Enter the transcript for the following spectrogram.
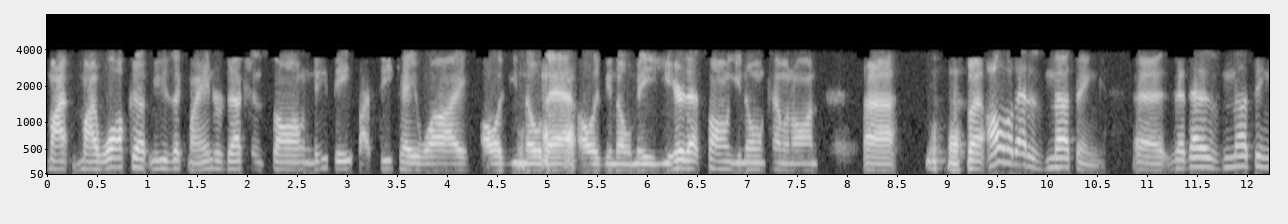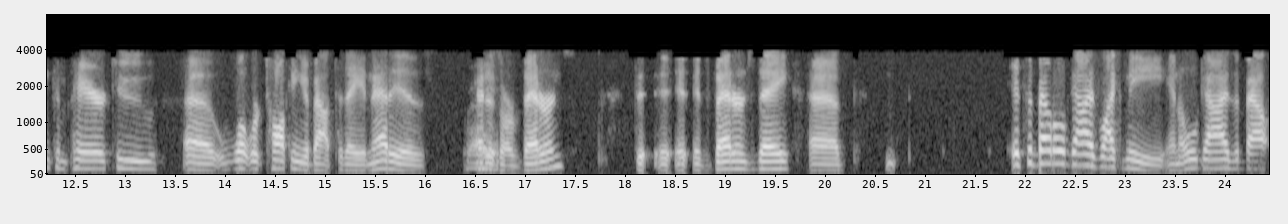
my my walk up music, my introduction song, "Knee Deep" by CKY. All of you know that. All of you know me. You hear that song, you know I'm coming on. Uh, but all of that is nothing. Uh, that that is nothing compared to uh, what we're talking about today, and that is right. that is our veterans. It, it, it's Veterans Day. Uh, it's about old guys like me and old guys about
